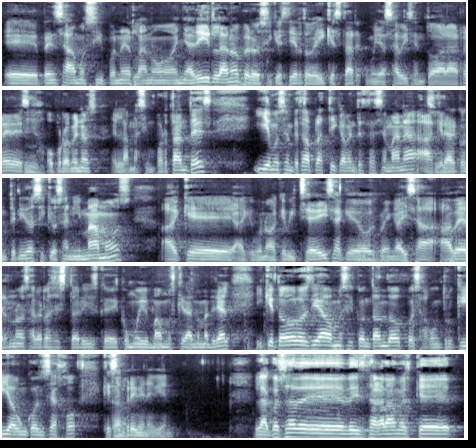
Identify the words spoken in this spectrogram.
eh, pensábamos si ponerla o añadirla, ¿no? Pero sí que es cierto que hay que estar, como ya sabéis, en todas las redes, mm. o por lo menos en las más importantes. Y hemos empezado prácticamente esta semana a crear contenido, así que os animamos a que, a que, bueno, a que bichéis, a que os mm. vengáis a, vernos, a ver los stories, que cómo vamos creando material, y que todos los días vamos a ir contando pues algún truquillo a un consejo que siempre viene bien. La cosa de, Instagram es que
